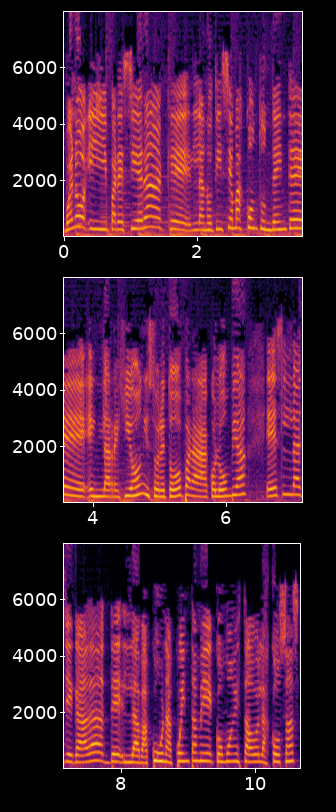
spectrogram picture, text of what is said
Bueno, y pareciera que la noticia más contundente en la región y sobre todo para Colombia es la llegada de la vacuna. Cuéntame cómo han estado las cosas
